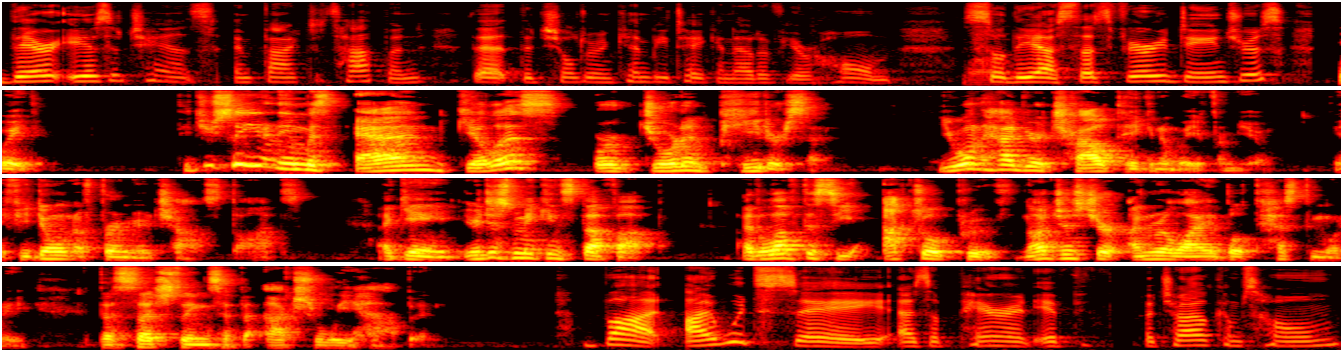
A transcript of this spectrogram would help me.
there is a chance, in fact it's happened, that the children can be taken out of your home. So yes, that's very dangerous. Wait, did you say your name was Anne Gillies or Jordan Peterson? You won't have your child taken away from you if you don't affirm your child's thoughts. Again, you're just making stuff up. I'd love to see actual proof, not just your unreliable testimony that such things have actually happened. But I would say, as a parent, if a child comes home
